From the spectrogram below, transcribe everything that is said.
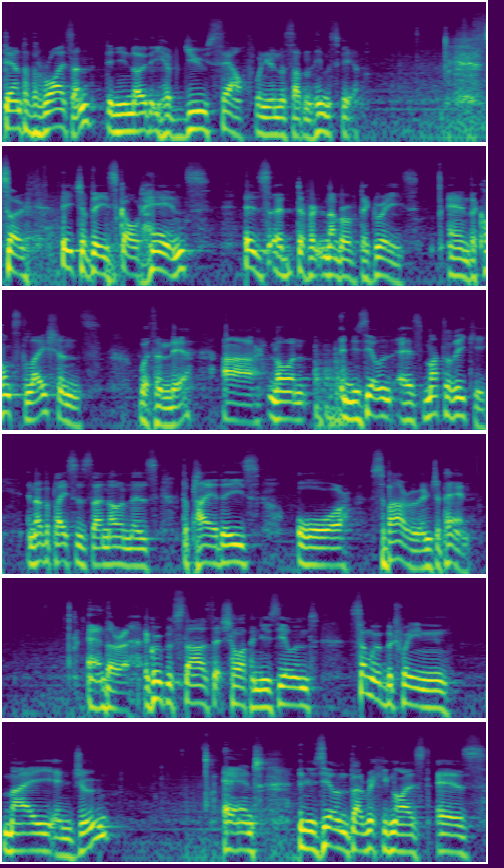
down to the horizon, then you know that you have due south when you're in the southern hemisphere. So each of these gold hands is a different number of degrees, and the constellations within there are known in New Zealand as Matariki. In other places, they're known as the Pleiades or Subaru in Japan. And there are a group of stars that show up in New Zealand somewhere between May and June. And in New Zealand, they're recognised as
